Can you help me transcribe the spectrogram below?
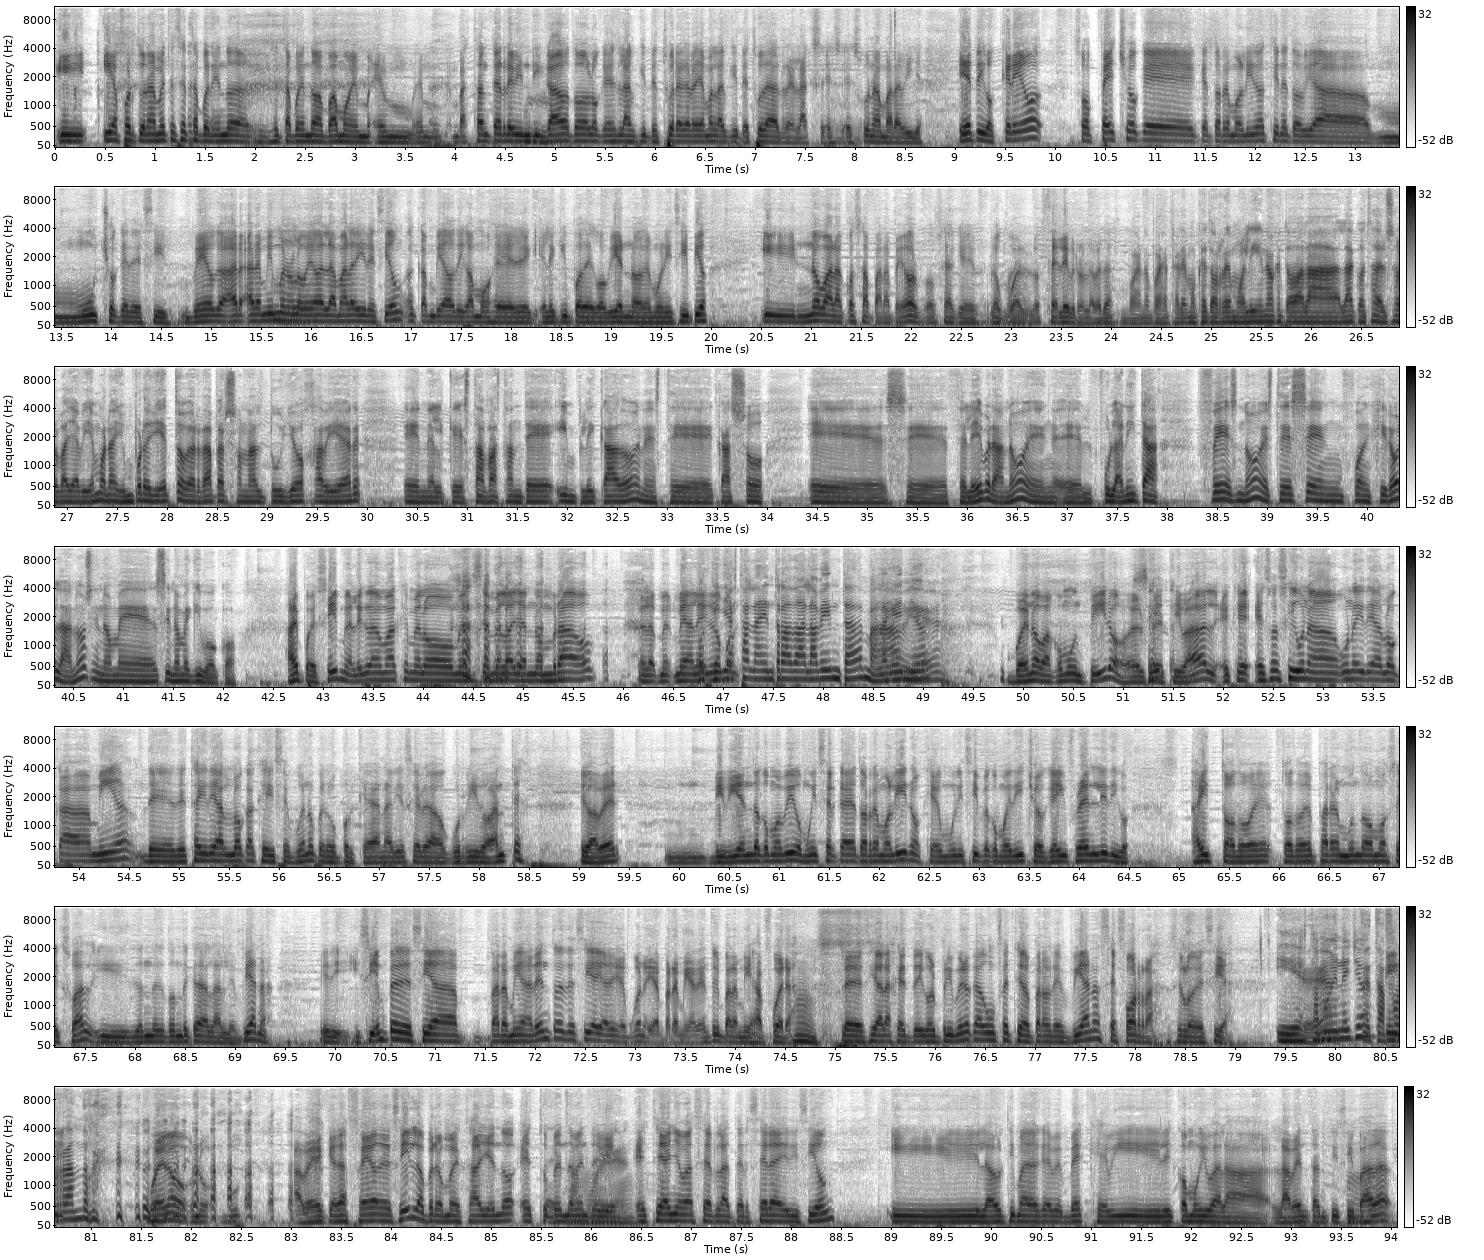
y, y afortunadamente se está poniendo, se está poniendo, vamos, en, en- en bastante reivindicado todo lo que es la arquitectura, que ahora llaman la arquitectura del relax, es, es una maravilla. Y ya te digo, creo, sospecho que, que Torremolinos tiene todavía mucho que decir. Veo que ahora, ahora mismo no lo veo en la mala dirección, han cambiado, digamos, el, el equipo de gobierno del municipio y no va la cosa para peor, o sea que lo cual lo celebro, la verdad. Bueno, pues esperemos que Torremolinos, que toda la, la Costa del Sol vaya bien. Bueno, hay un proyecto, ¿verdad? Personal tuyo, Javier, en el que estás bastante implicado. En este caso eh, se celebra, ¿no? En el Fulanita Fest, ¿no? Este es en Fuengirola, ¿no? Si no me, si no me equivoco. Ay, pues sí, me alegro además que me lo, me- que me lo hayan nombrado. Me, la- me- me alegro Porque ya por- está la entrada a la venta, malagueño. Ah, Bueno, va como un tiro el Sí. festival. Es que eso sí una, una idea loca mía, de, de estas ideas locas que dices, bueno, pero ¿por qué a nadie se le ha ocurrido antes? Digo, a ver, mm, viviendo como vivo, muy cerca de Torremolinos, que es un municipio, como he dicho, gay friendly, digo, ahí todo es, todo es para el mundo homosexual y ¿dónde, dónde quedan las lesbianas? Y, siempre decía, para mí adentro, decía, y, bueno, ya para mí adentro y para mí afuera. Mm. Le decía a la gente, digo, el primero que haga un festival para lesbianas se forra, se lo decía. ¿Y estamos en ello? ¿Te está Y- forrando? Bueno, no, bu- a ver, queda feo decirlo, pero me está yendo estupendamente Está bien. bien. Este año va a ser la tercera edición y la última vez que vi cómo iba la, la venta anticipada,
